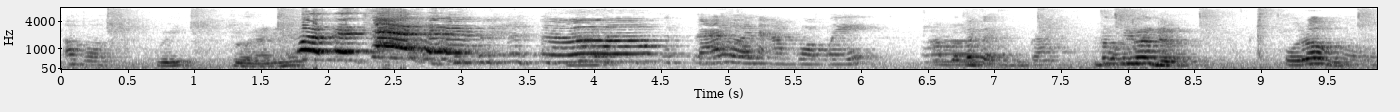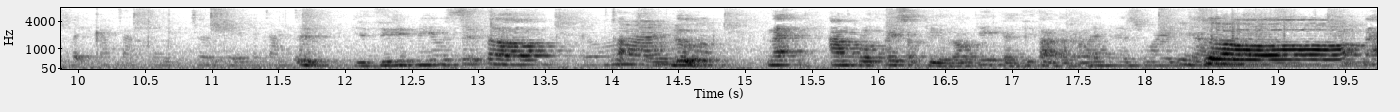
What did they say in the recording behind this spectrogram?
Apa? kuwi juarane. Wah, becek. Oh, kalau enak amplopnya, Amplopnya gak dibuka. Untuk piro, Dok? Urung. Piye sik to? Lumayan. Lho, nek amplope sepiro ki dadi tanggapane menyesuaikan. Iya. Nek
